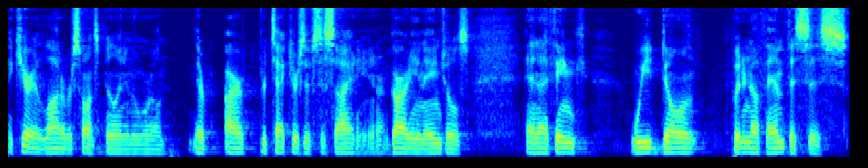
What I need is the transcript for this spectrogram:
They carry a lot of responsibility in the world. They're our protectors of society and our guardian angels. And I think we don't put enough emphasis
